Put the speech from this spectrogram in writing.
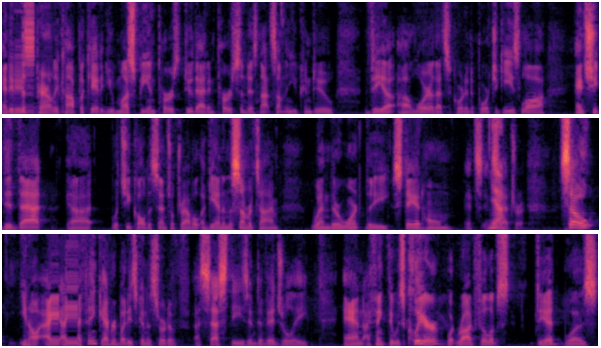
and it is apparently complicated. You must be in person, do that in person. It's not something you can do via a lawyer. That's according to Portuguese law. And she did that, uh, what she called essential travel, again in the summertime when there weren't the stay-at-home, et, et Yeah. cetera. So, you know, I, I, think everybody's going to sort of assess these individually. And I think it was clear what Rod Phillips did was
